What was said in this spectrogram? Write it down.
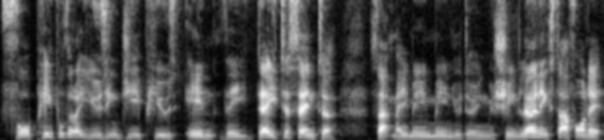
for people that are using GPUs in the data center. So that may mean, you're doing machine learning stuff on it,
